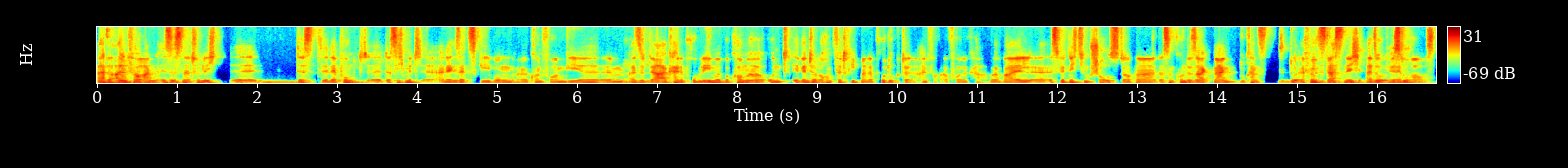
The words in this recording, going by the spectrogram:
Also allen voran ist es natürlich äh, das, der Punkt, äh, dass ich mit einer Gesetzgebung äh, konform gehe, ähm, also da keine Probleme bekomme und eventuell auch im Vertrieb meiner Produkte einfach Erfolg habe, weil äh, es wird nicht zum Showstopper, dass ein Kunde sagt, nein, du kannst, du erfüllst das nicht, also okay. bist du raus.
